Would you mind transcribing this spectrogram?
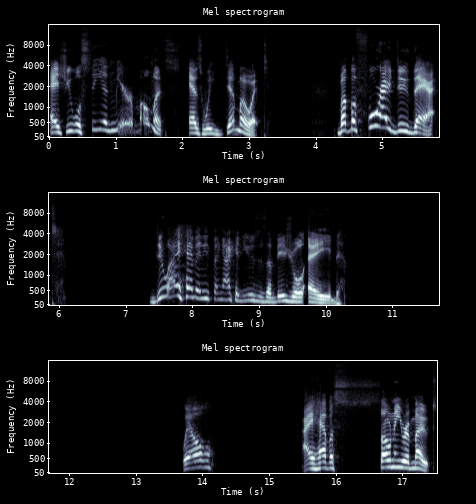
as you will see in mere moments as we demo it. But before I do that, do I have anything I could use as a visual aid? Well, I have a Sony remote.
